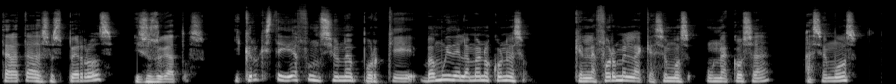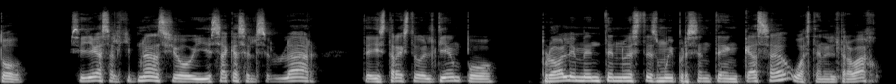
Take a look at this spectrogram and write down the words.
trata a sus perros y sus gatos. Y creo que esta idea funciona porque va muy de la mano con eso, que en la forma en la que hacemos una cosa, hacemos todo. Si llegas al gimnasio y sacas el celular, te distraes todo el tiempo, probablemente no estés muy presente en casa o hasta en el trabajo.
